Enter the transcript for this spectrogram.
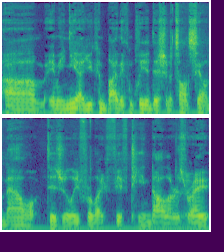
um, I mean, yeah, you can buy the complete edition. It's on sale now digitally for like fifteen dollars, right?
